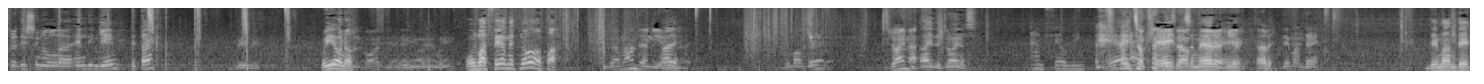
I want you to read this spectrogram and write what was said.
traditional uh, ending game, pétanque. Oui, oui. Oui ou non? Oui, oui, oui. On va faire maintenant ou pas? Demande un Allez. Demandez. Join us. Haydi, join us. I'm filming. Yeah, it's okay, it It's doesn't matter. Here, allez. Demande. Demandez.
